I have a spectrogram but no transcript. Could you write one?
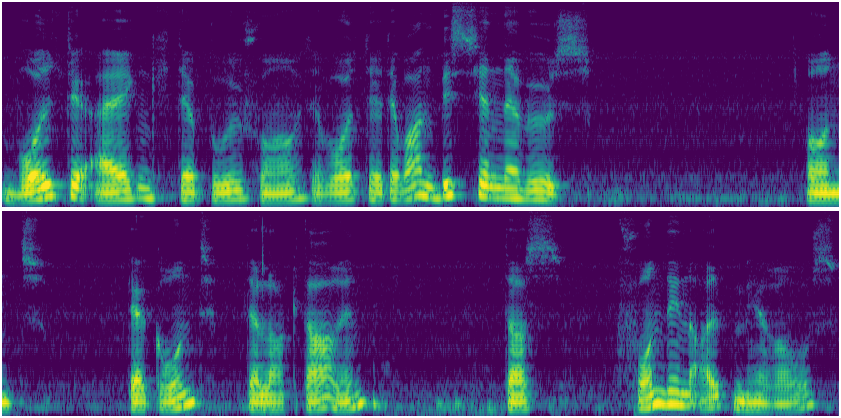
wollte eigentlich der Prüfer, der, wollte, der war ein bisschen nervös. Und der Grund, der lag darin, dass von den Alpen heraus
